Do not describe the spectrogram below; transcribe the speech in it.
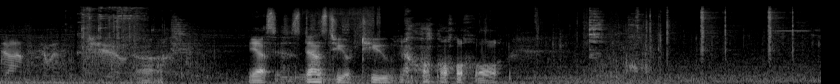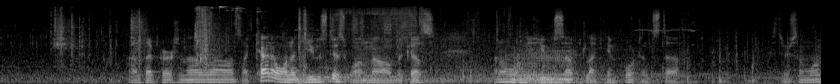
dance to his tune. Yes, yes, dance to your tune. Anti-personnel rounds. I kind of want to use this one now because I don't want to use up like the important stuff. Is there someone?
